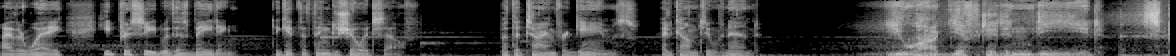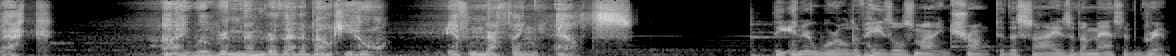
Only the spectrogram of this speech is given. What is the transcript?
Either way, he'd proceed with his baiting to get the thing to show itself. But the time for games had come to an end. You are gifted indeed, Speck. I will remember that about you, if nothing else. The inner world of Hazel's mind shrunk to the size of a massive grip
